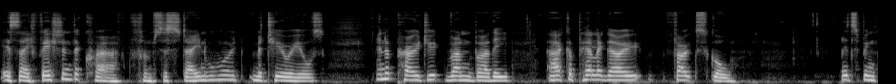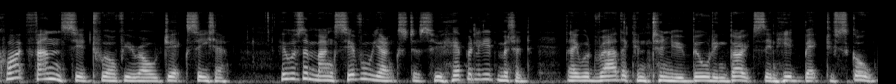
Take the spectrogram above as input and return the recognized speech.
as they fashioned the craft from sustainable materials in a project run by the Archipelago Folk School. It's been quite fun, said 12 year old Jack Seater, who was among several youngsters who happily admitted they would rather continue building boats than head back to school.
